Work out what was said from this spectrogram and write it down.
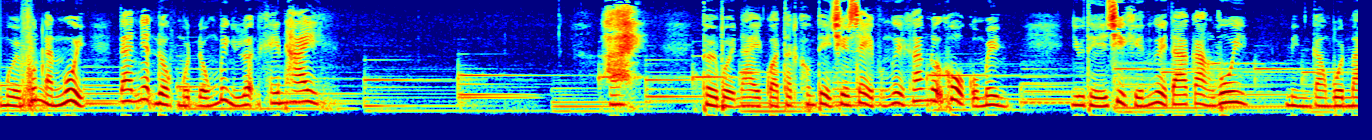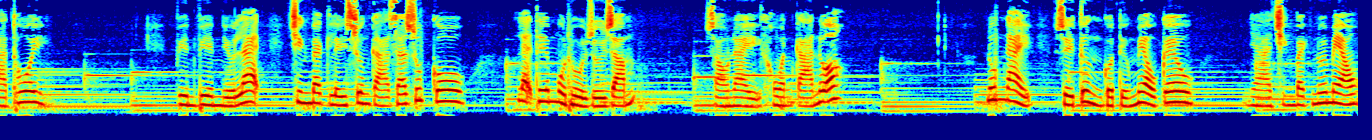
10 phút ngắn ngủi đã nhận được một đống bình luận khen hay. Hai, thời buổi này quả thật không thể chia sẻ với người khác nỗi khổ của mình. Như thế chỉ khiến người ta càng vui, mình càng buồn mà thôi. Viên viên nhớ lại, Trình Bạch lấy xương cá ra giúp cô, lại thêm một hồi rối rắm. Sau này không ăn cá nữa. Lúc này, dưới từng có tiếng mèo kêu, nhà Trình Bạch nuôi mèo.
